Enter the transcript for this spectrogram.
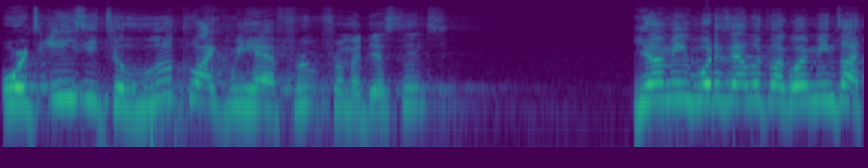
or it's easy to look like we have fruit from a distance. You know what I mean? What does that look like? What it means like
